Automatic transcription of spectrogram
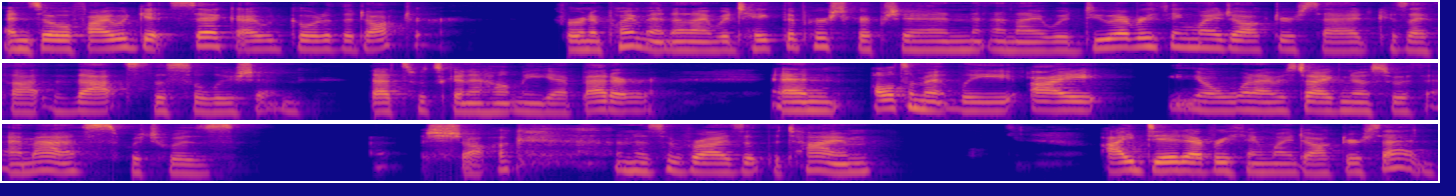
And so if I would get sick, I would go to the doctor for an appointment and I would take the prescription and I would do everything my doctor said because I thought that's the solution. That's what's going to help me get better. And ultimately, I, you know, when I was diagnosed with MS, which was a shock and a surprise at the time, I did everything my doctor said.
